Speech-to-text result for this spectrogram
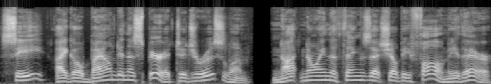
see, I go bound in the Spirit to Jerusalem, not knowing the things that shall befall me there,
